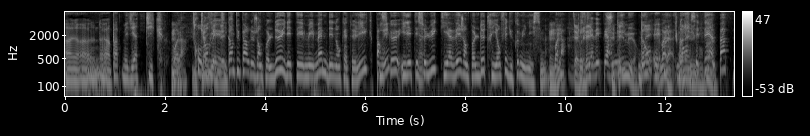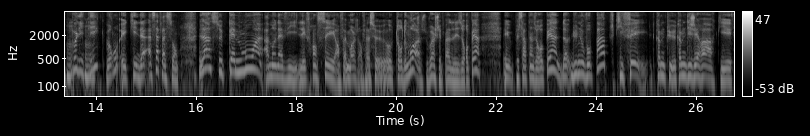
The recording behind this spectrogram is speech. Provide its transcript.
un, un, un, pape médiatique. Voilà. Trop quand, médiatique. quand tu parles de Jean-Paul II, il était aimé même des non-catholiques parce oui. qu'il était ouais. celui qui avait Jean-Paul II triomphé du communisme. Mmh. Voilà. Et qui avait permis. Le mur. Donc, et voilà. Donc c'était un pape mmh. politique, mmh. bon, et qui à sa façon. Là, ce qu'aiment moins, à mon avis, les Français, enfin moi, enfin ceux autour de moi, je vois, je sais pas, les Européens et certains Européens, du nouveau pape qui fait, comme tu, comme dit Gérard, qui est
